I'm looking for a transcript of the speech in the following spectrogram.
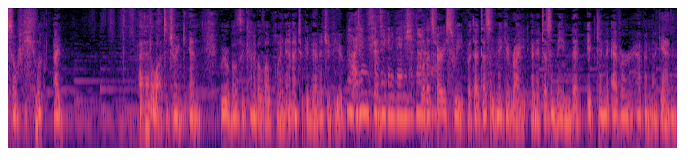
Sophie, look, I, I'd had a lot to drink, and we were both at kind of a low point, and I took advantage of you. No, I didn't feel taken advantage of. Not Well, at that's all. very sweet, but that doesn't make it right, and it doesn't mean that it can ever happen again.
